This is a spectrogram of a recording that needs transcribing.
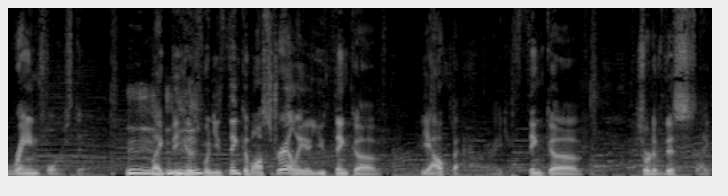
rainforest in it. Mm, like mm-hmm. because when you think of Australia, you think of the outback, right? You think of sort of this like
